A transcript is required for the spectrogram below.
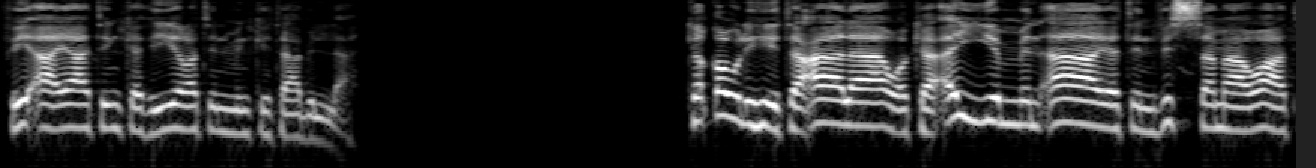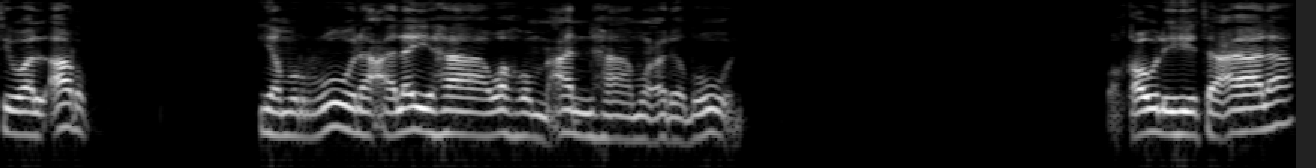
في آيات كثيرة من كتاب الله. كقوله تعالى وكأي من آية في السماوات والأرض يمرون عليها وهم عنها معرضون وقوله تعالى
